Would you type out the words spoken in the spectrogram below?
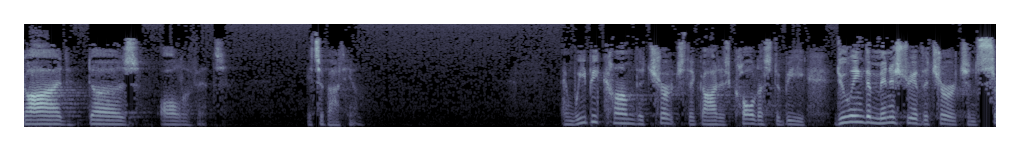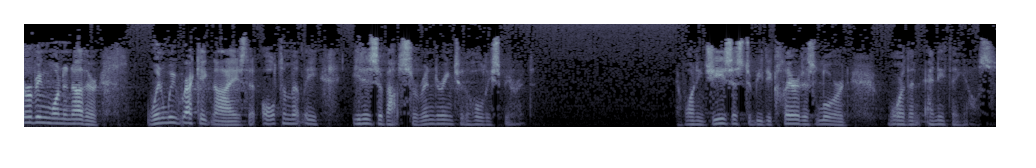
God does all of it. It's about Him. And we become the church that God has called us to be, doing the ministry of the church and serving one another when we recognize that ultimately it is about surrendering to the Holy Spirit and wanting Jesus to be declared as Lord more than anything else.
